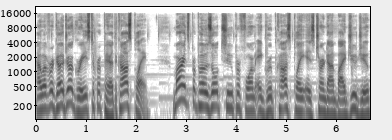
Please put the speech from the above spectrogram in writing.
However, Gojo agrees to prepare the cosplay. Marin's proposal to perform a group cosplay is turned down by Juju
